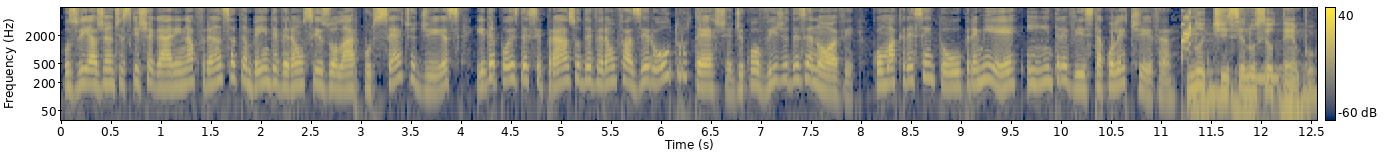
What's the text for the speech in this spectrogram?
Os viajantes que chegarem na França também deverão se isolar por sete dias e, depois desse prazo, deverão fazer outro teste de Covid-19, como acrescentou o Premier em entrevista coletiva. Notícia no seu tempo.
